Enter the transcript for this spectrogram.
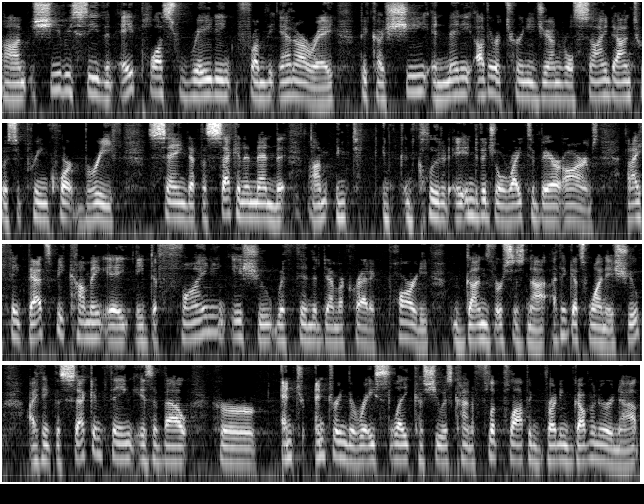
um, she received an A plus rating from the NRA because she and many other attorney generals signed on to a Supreme Court brief saying that the Second Amendment um, included an individual right to bear arms. And I think that's becoming a, a defining issue within the Democratic Party guns versus not. I think that's one issue. I think the second thing is about her enter, entering the race late because she was kind of flip flopping, running governor or not.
